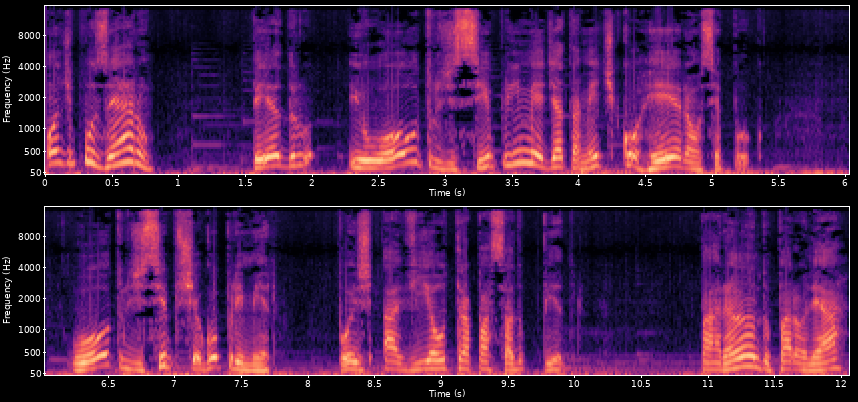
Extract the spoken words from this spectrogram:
onde puseram. Pedro e o outro discípulo imediatamente correram ao sepulcro. O outro discípulo chegou primeiro, pois havia ultrapassado Pedro. Parando para olhar,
